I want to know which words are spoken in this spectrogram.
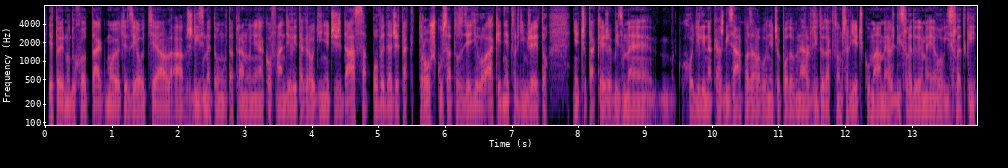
je to jednoducho tak, môj otec je odtiaľ a vždy sme tomu Tatranu nejako fandili, tak rodine, čiže dá sa povedať, že tak trošku sa to zdedilo, a keď netvrdím, že je to niečo také, že by sme chodili na každý zápas alebo niečo podobné, ale vždy to tak v tom srdiečku máme a vždy sledujeme jeho výsledky. E,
